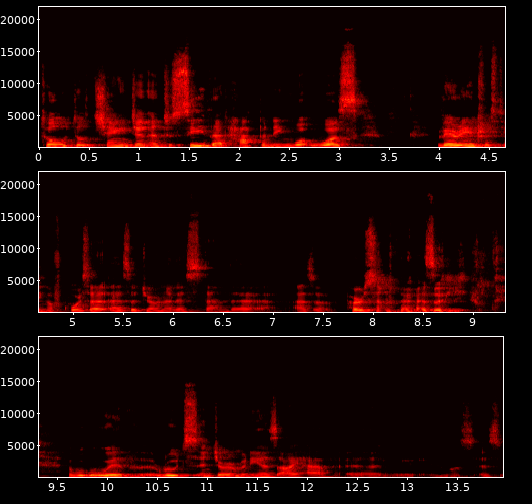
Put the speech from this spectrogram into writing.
total change, and, and to see that happening what was very interesting, of course, as a journalist and uh, as a person, as a with roots in Germany as I have. Uh, it was,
